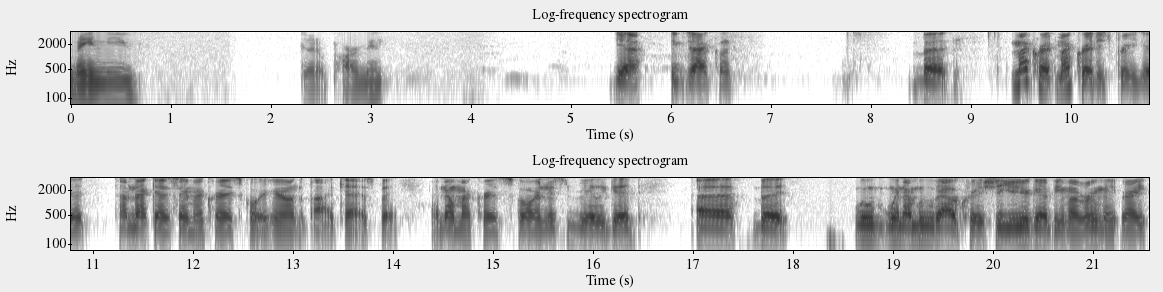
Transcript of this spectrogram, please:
They need good apartment. Yeah, exactly. But my credit my credit's pretty good. I'm not gonna say my credit score here on the podcast, but I know my credit score and it's really good. Uh, but when when I move out, Chris, you're gonna be my roommate, right?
